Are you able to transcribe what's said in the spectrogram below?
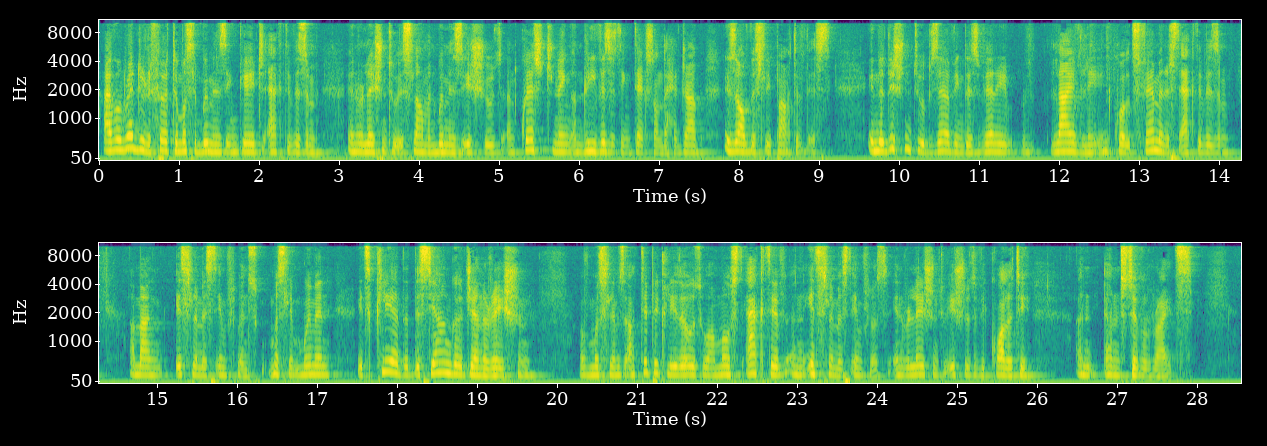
I've already referred to Muslim women's engaged activism in relation to Islam and women's issues, and questioning and revisiting texts on the hijab is obviously part of this. In addition to observing this very lively, in quotes, feminist activism among Islamist influenced Muslim women, it's clear that this younger generation of Muslims are typically those who are most active and Islamist influence in relation to issues of equality and, and civil rights.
